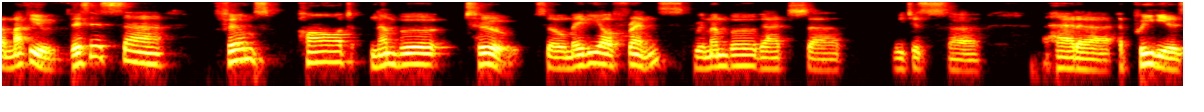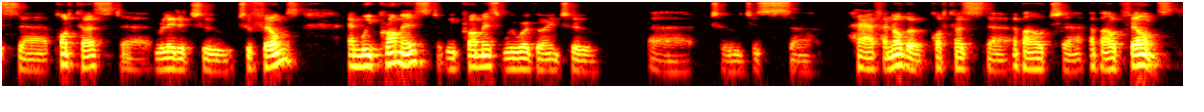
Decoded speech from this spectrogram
uh, Matthew, this is uh, films part number two. So, maybe our friends remember that we just had a, a previous uh, podcast uh, related to to films, and we promised we promised we were going to uh, to just uh, have another podcast uh, about uh, about films.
